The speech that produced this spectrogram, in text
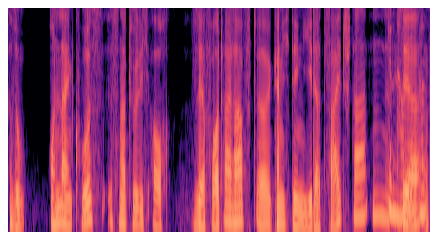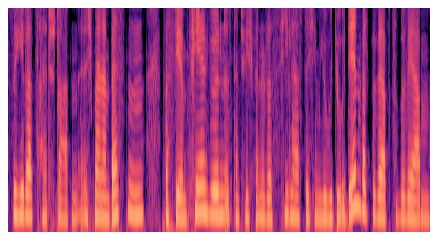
also Online-Kurs ist natürlich auch sehr vorteilhaft. Äh, kann ich den jederzeit starten? Ist genau, den kannst du jederzeit starten. Ich meine, am besten, was wir empfehlen würden, ist natürlich, wenn du das Ziel hast, dich im Juvidu Ideenwettbewerb zu bewerben,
